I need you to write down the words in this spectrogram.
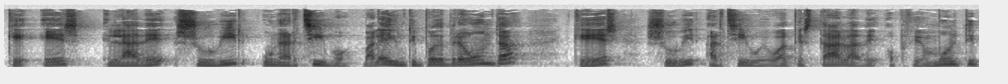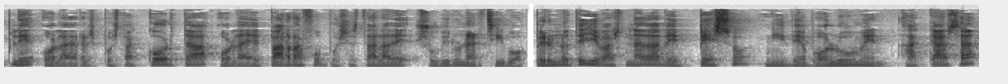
que es la de subir un archivo, ¿vale? Hay un tipo de pregunta que es subir archivo, igual que está la de opción múltiple o la de respuesta corta o la de párrafo, pues está la de subir un archivo, pero no te llevas nada de peso ni de volumen a casa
